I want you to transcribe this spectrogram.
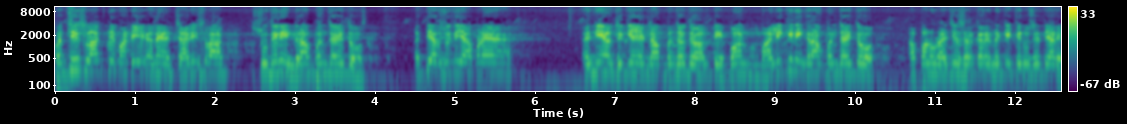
પચીસ લાખથી માંડી અને ચાલીસ લાખ સુધીની ગ્રામ પંચાયતો અત્યાર સુધી આપણે અન્ય જગ્યાએ ગ્રામ પંચાયતો હાલતી, પણ માલિકીની ગ્રામ પંચાયતો આપવાનું રાજ્ય સરકારે નક્કી કર્યું છે ત્યારે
